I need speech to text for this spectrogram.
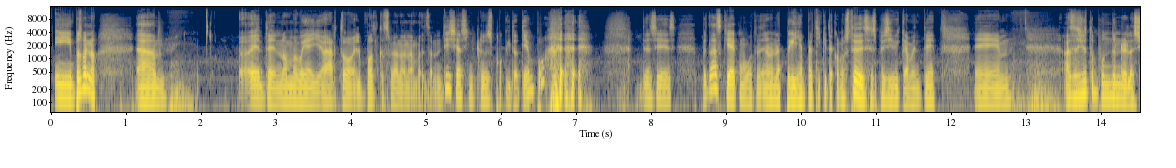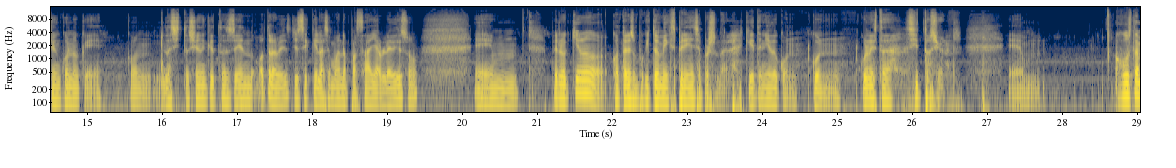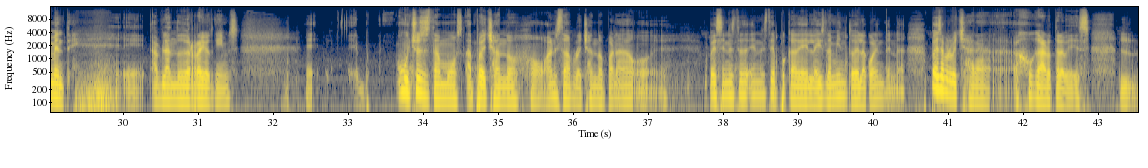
Y pues bueno, no me voy a llevar todo el podcast hablando nada más de noticias, incluso es poquito tiempo. Entonces, pues nada, más quería como tener una pequeña platiquita con ustedes, específicamente eh, hasta cierto punto en relación con lo que con la situación que está sucediendo otra vez. Yo sé que la semana pasada ya hablé de eso. Em, pero quiero contarles un poquito de mi experiencia personal que he tenido con, con, con esta situación. Em, justamente, eh, hablando de Riot Games, muchos estamos aprovechando o han estado aprovechando para pues en esta, en esta época del aislamiento, de la cuarentena, puedes aprovechar a, jugar otra vez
